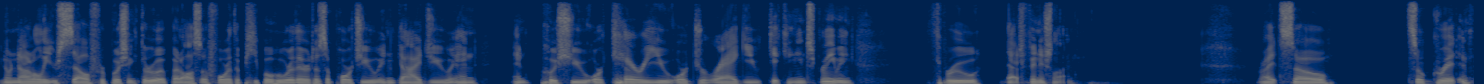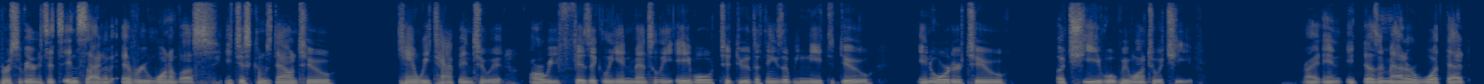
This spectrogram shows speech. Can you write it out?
you know, not only yourself for pushing through it, but also for the people who are there to support you and guide you and and push you or carry you or drag you kicking and screaming through that finish line. Right? So so grit and perseverance, it's inside of every one of us. It just comes down to can we tap into it? Are we physically and mentally able to do the things that we need to do in order to achieve what we want to achieve? Right. And it doesn't matter what that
